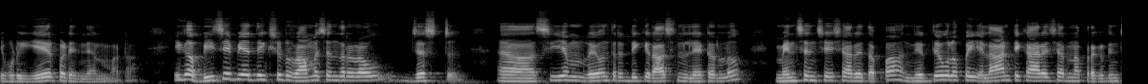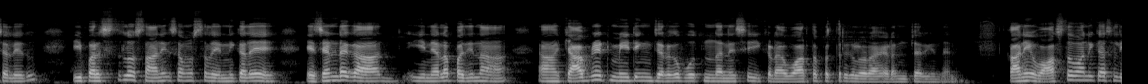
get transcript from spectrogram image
ఇప్పుడు ఏర్పడింది అనమాట ఇక బీజేపీ అధ్యక్షుడు రామచంద్రరావు జస్ట్ సీఎం రేవంత్ రెడ్డికి రాసిన లెటర్లో మెన్షన్ చేశారే తప్ప నిరుద్యోగులపై ఎలాంటి కార్యాచరణ ప్రకటించలేదు. ఈ పరిస్థితిలో స్థానిక సంస్థల ఎన్నికలే ఎజెండాగా ఈ నెల పదిన క్యాబినెట్ మీటింగ్ జరగబోతుందనేసి ఇక్కడ వార్తాపత్రికలో రాయడం జరిగిందండి. కానీ వాస్తవానికి అసలు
